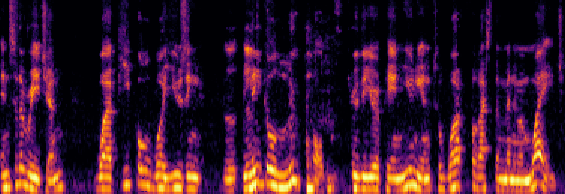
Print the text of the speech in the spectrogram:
into the region where people were using legal loopholes through the European Union to work for less than minimum wage.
